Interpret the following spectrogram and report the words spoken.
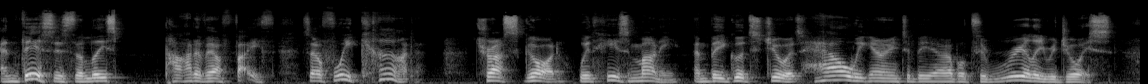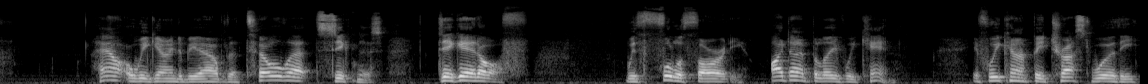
And this is the least part of our faith. So if we can't trust God with His money and be good stewards, how are we going to be able to really rejoice? How are we going to be able to tell that sickness to get off with full authority? I don't believe we can. If we can't be trustworthy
